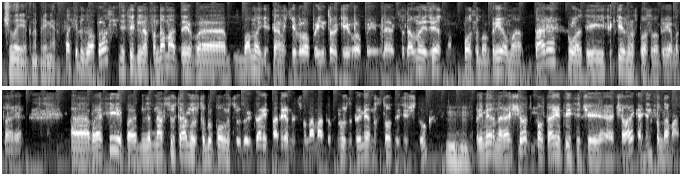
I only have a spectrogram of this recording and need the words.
человек, например? Спасибо за вопрос. Действительно, фандоматы в, во многих странах Европы и не только Европы являются давно известным способом приема тары, вот, и эффективным способом приема тары. А в России на всю страну, чтобы полностью удовлетворить потребность фандоматов, нужно примерно 100 тысяч штук. Угу. Примерно расчет полторы тысячи э, человек один фандомат.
